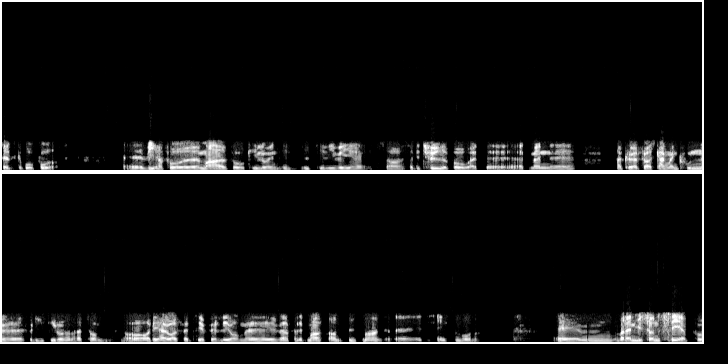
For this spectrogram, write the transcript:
selv skal bruge foder. Øh, vi har fået meget få kilo ind til i VA, så, så det tyder på, at, øh, at man øh, har kørt første gang, man kunne, fordi siloen har været tom. Og, og det har jo også været tilfældet i år med i hvert fald et meget stramt bygmarked de seneste måneder. Øhm, hvordan vi sådan ser på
